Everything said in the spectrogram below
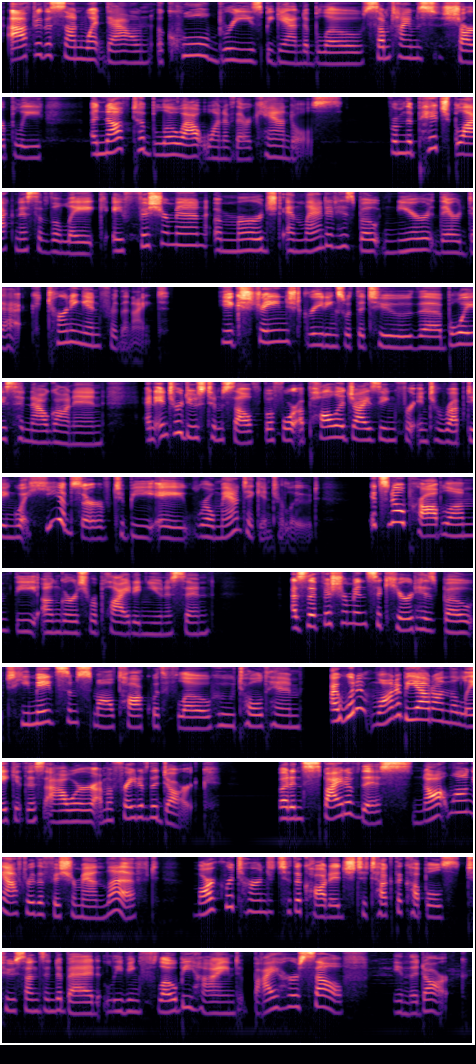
After the sun went down, a cool breeze began to blow, sometimes sharply, enough to blow out one of their candles. From the pitch blackness of the lake, a fisherman emerged and landed his boat near their deck, turning in for the night. He exchanged greetings with the two. The boys had now gone in and introduced himself before apologizing for interrupting what he observed to be a romantic interlude. It's no problem, the Ungers replied in unison. As the fisherman secured his boat, he made some small talk with Flo, who told him, I wouldn't want to be out on the lake at this hour. I'm afraid of the dark. But in spite of this, not long after the fisherman left, Mark returned to the cottage to tuck the couple's two sons into bed, leaving Flo behind by herself in the dark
